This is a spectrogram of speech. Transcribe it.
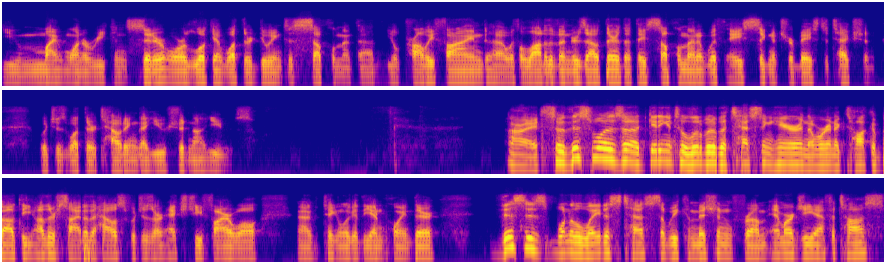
you might want to reconsider or look at what they're doing to supplement that. You'll probably find uh, with a lot of the vendors out there that they supplement it with a signature based detection, which is what they're touting that you should not use. All right, so this was uh, getting into a little bit of the testing here, and then we're going to talk about the other side of the house, which is our XG firewall. Uh, taking a look at the endpoint there. This is one of the latest tests that we commissioned from MRG Effitas.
